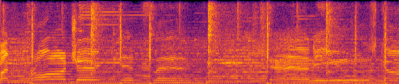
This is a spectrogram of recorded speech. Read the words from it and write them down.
my project had fled. Danny was gone,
